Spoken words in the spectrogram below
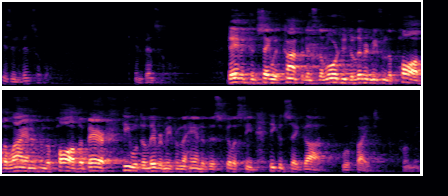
is invincible. Invincible. David could say with confidence, The Lord who delivered me from the paw of the lion and from the paw of the bear, he will deliver me from the hand of this Philistine. He could say, God will fight for me.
